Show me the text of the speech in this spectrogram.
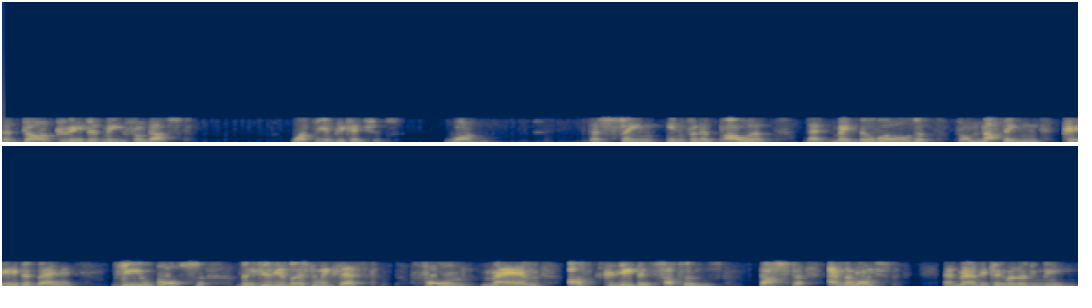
that God created me from dust? What's the implications? One, the same infinite power that made the world from nothing created man. He who caused the universe to exist formed man of created substance, dust and the moist, and man became a living being.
